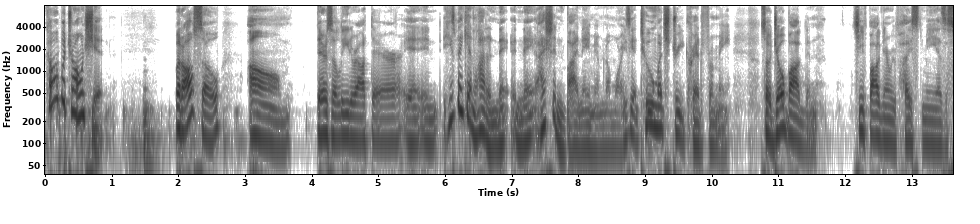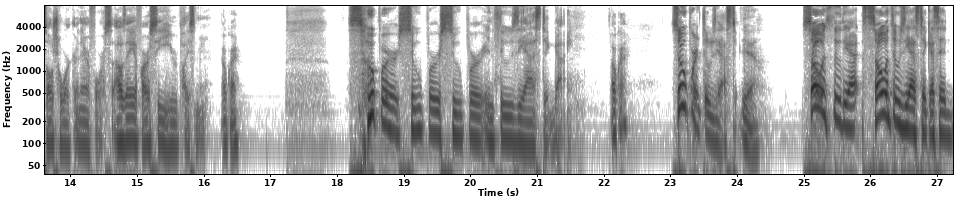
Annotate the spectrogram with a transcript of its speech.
Come up with your own shit. But also, um, there's a leader out there, and, and he's been getting a lot of name. Na- I shouldn't buy name him no more. He's getting too much street cred from me. So Joe Bogdan, Chief Bogdan replaced me as a social worker in the Air Force. I was AFRC. He replaced me okay, super, super, super enthusiastic guy. okay, Super enthusiastic. yeah, So enthusiastic. So enthusiastic. I said,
